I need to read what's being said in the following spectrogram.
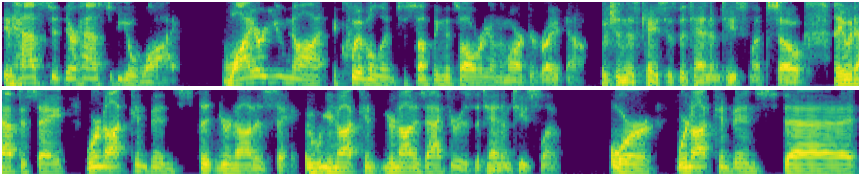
It has to there has to be a why why are you not equivalent to something that's already on the market right now which in this case is the tandem t slim so they would have to say we're not convinced that you're not as safe you're not you're not as accurate as the tandem t slim or we're not convinced that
